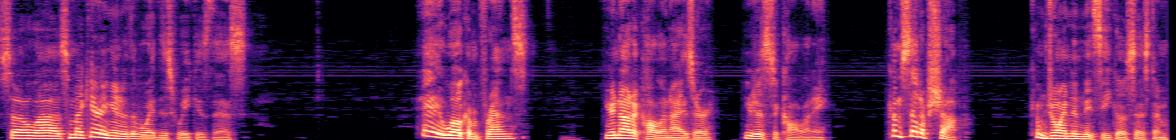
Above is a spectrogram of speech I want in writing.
so, uh, so my carrying into the void this week is this. Hey, welcome, friends. You're not a colonizer. You're just a colony. Come set up shop. Come join in this ecosystem.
